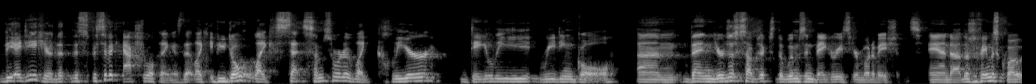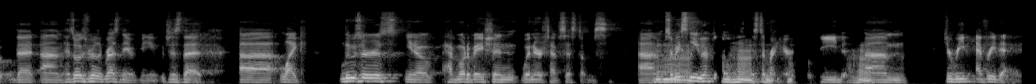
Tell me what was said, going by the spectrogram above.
the idea here that the specific actual thing is that like if you don't like set some sort of like clear daily reading goal, um, then you're just subject to the whims and vagaries of your motivations. And uh, there's a famous quote that um, has always really resonated with me, which is that uh, like losers, you know, have motivation. Winners have systems. Um, mm-hmm. So basically, you have to build mm-hmm. a system right here to read mm-hmm. um, to read every day,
